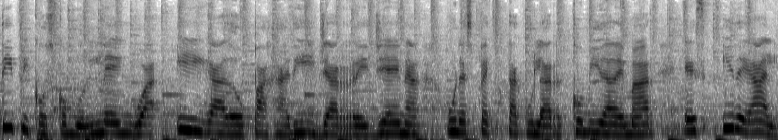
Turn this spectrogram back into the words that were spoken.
típicos como lengua, hígado, pajarilla, rellena, una espectacular comida de mar. Es ideal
